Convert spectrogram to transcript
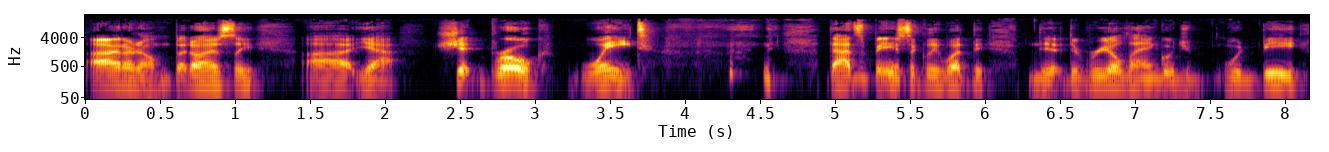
I don't know. But honestly, uh, yeah, shit broke. Wait. That's basically what the, the, the, real language would be.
